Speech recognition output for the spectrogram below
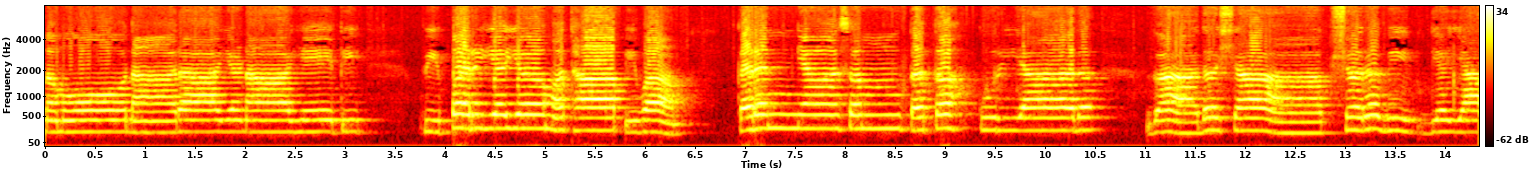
नमो नारायणायेति विपर्ययमथापि वा। करन्यासं ततः कुर्याद् द्वादशाक्षरविद्यया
